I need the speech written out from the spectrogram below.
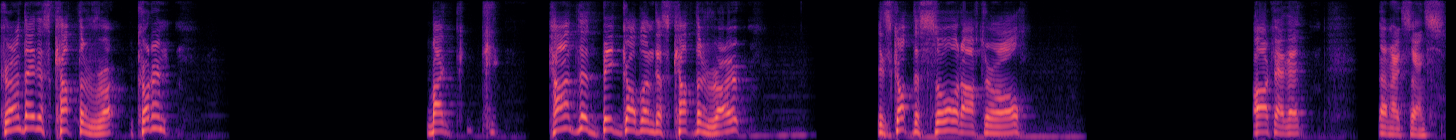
Couldn't they just cut the? Couldn't... But can't the big goblin just cut the rope? He's got the sword after all. Okay, that that makes sense.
